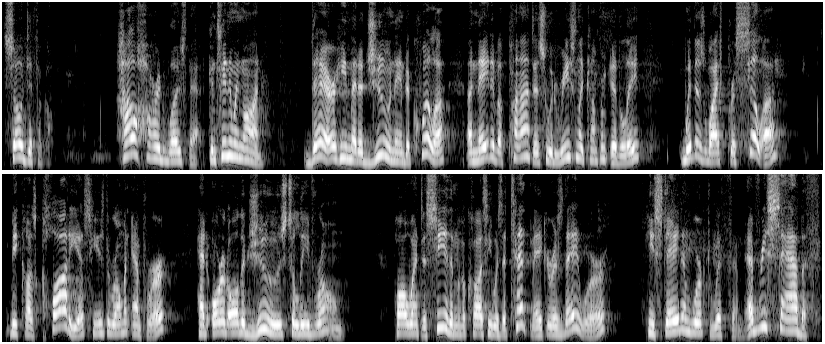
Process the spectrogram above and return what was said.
so difficult. How hard was that? Continuing on, there he met a Jew named Aquila, a native of Pontus who had recently come from Italy with his wife Priscilla because Claudius, he's the Roman emperor, had ordered all the Jews to leave Rome. Paul went to see them because he was a tent maker as they were he stayed and worked with them. Every Sabbath,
